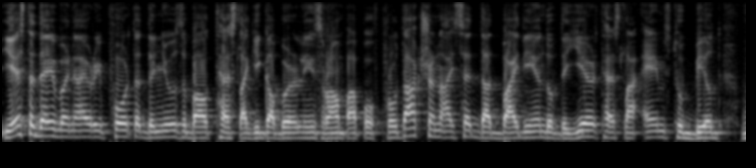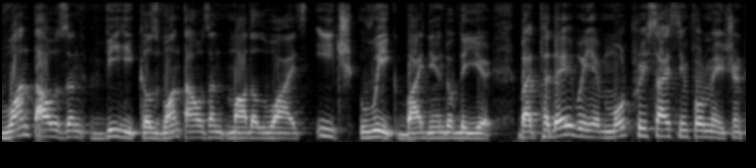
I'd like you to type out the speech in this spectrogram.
Yesterday, when I reported the news about Tesla Giga Berlin's ramp up of production, I said that by the end of the year, Tesla aims to build 1,000 vehicles, 1,000 Model Ys each week by the end of the year. But today, we have more precise information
